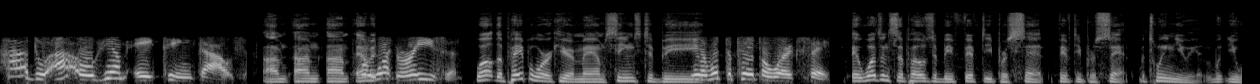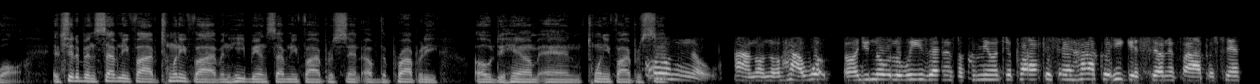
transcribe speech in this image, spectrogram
How do I owe him eighteen thousand? I'm, I'm, I'm. For what reason? well, the paperwork here, ma'am, seems to be. Yeah, what the paperwork say? It wasn't supposed to be fifty percent, fifty percent between you, you all. It should have been 75-25, and he being seventy-five percent of the property owed to him, and 25%. Oh, no, I don't know how. What? Uh, you know, Louisiana's a community property. Say, how could he get seventy five percent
